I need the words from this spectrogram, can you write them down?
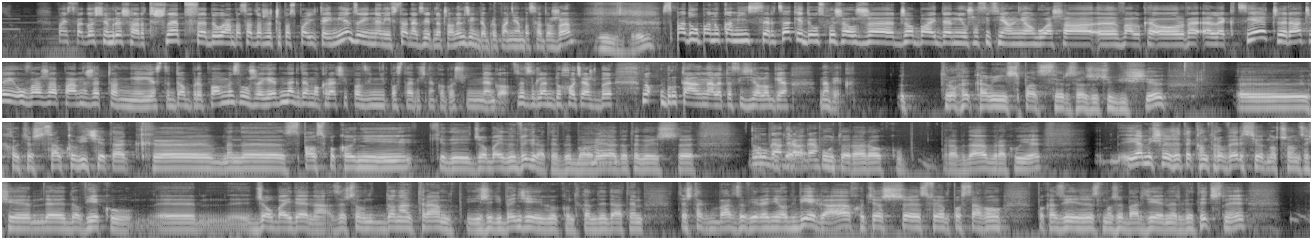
Państwa gościem Ryszard Sznepf, były ambasador Rzeczypospolitej m.in. w Stanach Zjednoczonych. Dzień dobry panie ambasadorze. Dzień dobry. Spadł panu kamień z serca, kiedy usłyszał, że Joe Biden już oficjalnie ogłasza e, walkę o reelekcję, czy raczej uważa pan, że to nie jest dobry pomysł, że jednak demokraci powinni postawić na kogoś innego, ze względu chociażby, no brutalna, ale to fizjologia na wiek? Trochę kamień spadł z serca rzeczywiście. E, chociaż całkowicie tak e, będę spał spokojniej, kiedy Joe Biden wygra te wybory, a do tego jeszcze no, Długa półtora, droga. półtora roku, prawda, brakuje. Ja myślę, że te kontrowersje odnoszące się e, do wieku Joe Bidena, zresztą Donald Trump, jeżeli będzie jego kontrkandydatem, też tak bardzo wiele nie odbiega, chociaż swoją postawą pokazuje, że jest może bardziej energetyczny.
